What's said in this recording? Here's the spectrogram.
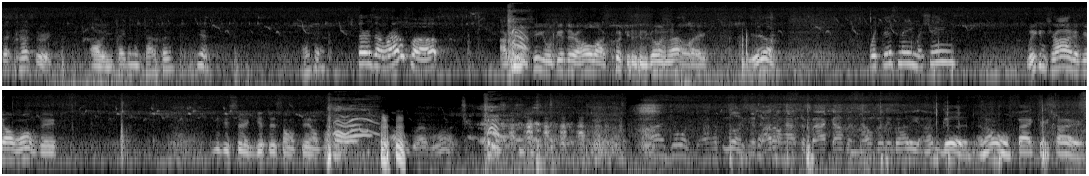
That cut through. Oh, you taking the cut through? Yes. Okay. There's a rope up. I guarantee you'll get there a whole lot quicker than going that way. Yeah. With this many machines? We can try it if y'all want to. Let me just uh, get this on film. Hold on. I'm gonna go have lunch. I enjoy it, man. Look, if I don't have to back up and help anybody, I'm good. And I'm on factory tires.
